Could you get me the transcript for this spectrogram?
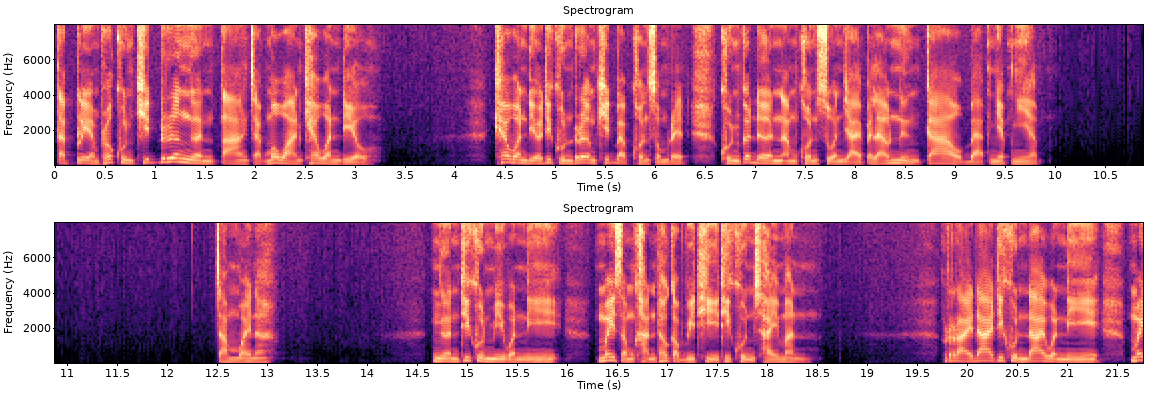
แต่เปลี่ยนเพราะคุณคิดเรื่องเงินต่างจากเมื่อวานแค่วันเดียว แค่วันเดียวที่คุณเริ่มคิดแบบคนสำเร็จ คุณก็เดินนำคนส่วนใหญ่ไปแล้วหนึ่งก้าวแบบเงียบๆจำไว้นะ เงินที่คุณมีวันนี้ไม่สำคัญเท่ากับวิธีที่คุณใช้มัน รายได้ที่คุณได้วันนี้ ไม่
